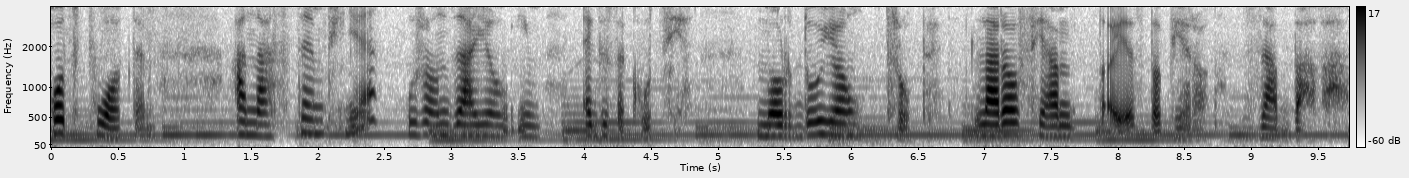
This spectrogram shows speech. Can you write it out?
pod płotem a następnie urządzają im egzekucję. Mordują trupy. Dla Rosjan to jest dopiero zabawa.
